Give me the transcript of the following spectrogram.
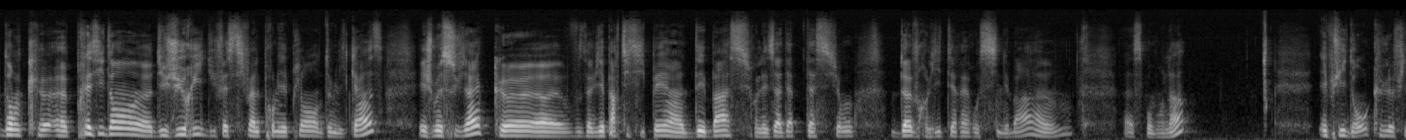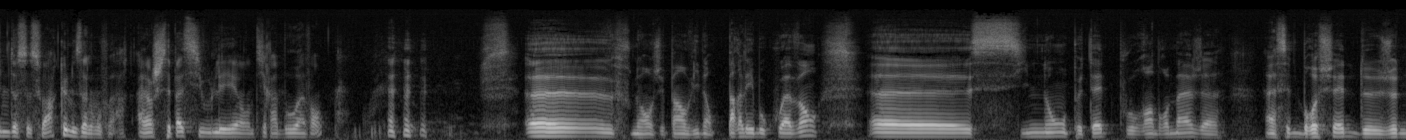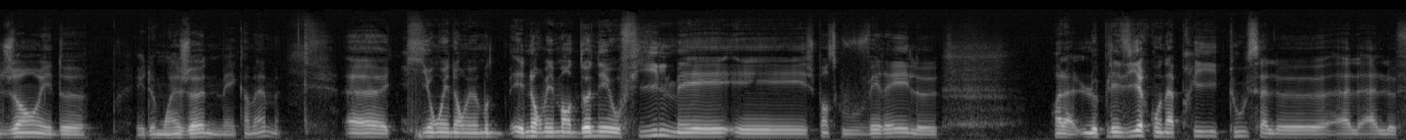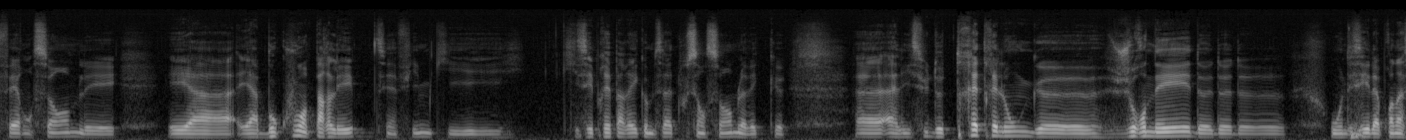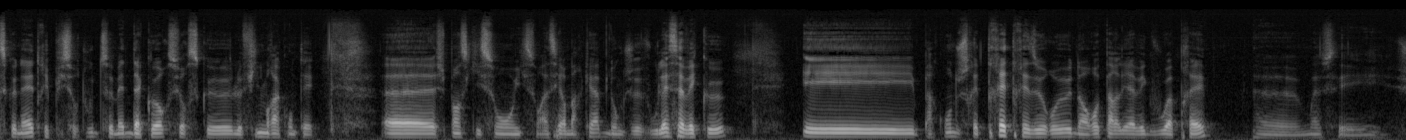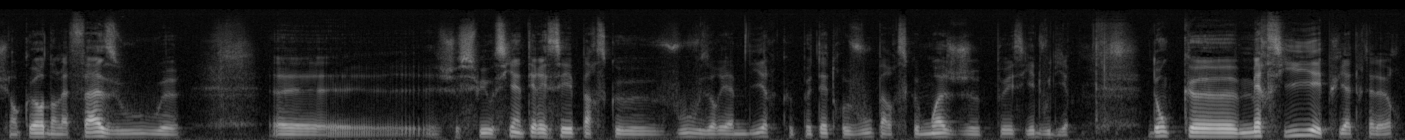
donc euh, président euh, du jury du festival Premier Plan en 2015. Et je me souviens que euh, vous aviez participé à un débat sur les adaptations d'œuvres littéraires au cinéma hein, à ce moment-là. Et puis donc le film de ce soir que nous allons voir. Alors je ne sais pas si vous voulez en dire un mot avant. non, j'ai pas envie d'en parler beaucoup avant. sinon, peut-être pour rendre hommage à, cette brochette de jeunes gens et de, et de moins jeunes, mais quand même, euh, qui ont énormément, donné au film. Et, je pense que vous verrez le, voilà, le plaisir qu'on a pris tous à le, à, le faire ensemble et, et, à, beaucoup en parler. C'est un film qui, qui s'est préparé comme ça, tous ensemble, avec. Euh, à l'issue de très très longues euh, journées de où on essayait d'apprendre à se connaître et puis surtout de se mettre d'accord sur ce que le film racontait. Euh, je pense qu'ils sont, ils sont assez remarquables, donc je vous laisse avec eux. Et par contre, je serais très très heureux d'en reparler avec vous après. Euh, moi, c'est, je suis encore dans la phase où euh, je suis aussi intéressé par ce que vous, vous aurez à me dire que peut-être vous, parce que moi, je peux essayer de vous dire. Donc, merci et puis à tout à l'heure.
